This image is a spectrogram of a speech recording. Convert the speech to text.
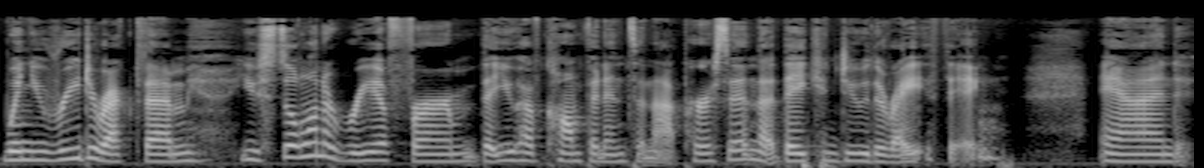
When you redirect them, you still want to reaffirm that you have confidence in that person, that they can do the right thing. And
